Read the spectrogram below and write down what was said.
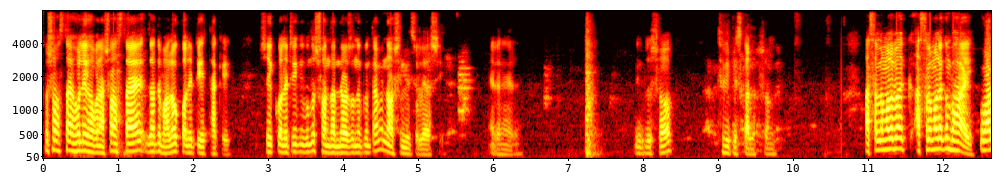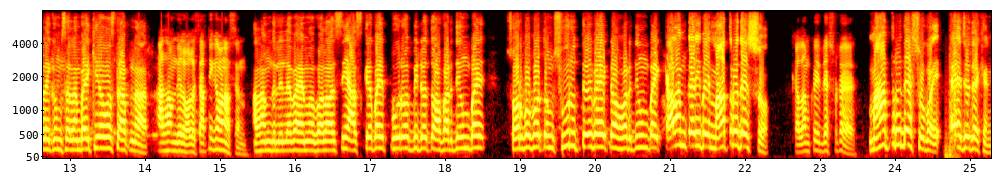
তো সস্তায় হলেই হবে না, সস্তায় যাতে ভালো কোয়ালিটি থাকে। সেই কোয়ালিটি কিন্তু সন্ধান দেওয়ার জন্য কিন্তু আমি নরসিংদী চলে আসি। এটা এটা। এগুলো সব থ্রি পিস কালেকশন আসসালামু আলাইকুম আসসালামু আলাইকুম ভাই। ওয়ালাইকুম সালাম ভাই কি অবস্থা আপনার? আলহামদুলিল্লাহ ভালো আছি। আপনি কেমন আছেন? আলহামদুলিল্লাহ ভাই আমি ভালো আছি। আজকে ভাই পুরো ভিডিওতে অফার দিম ভাই। সর্বপ্রথম শুরুতে ভাই একটা অফার দিম ভাই। কালামকারি ভাই মাত্র দেড়শো। কালামকারি দেড়শো টাকা? মাত্র দেড়শো ভাই। এই যে দেখেন।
